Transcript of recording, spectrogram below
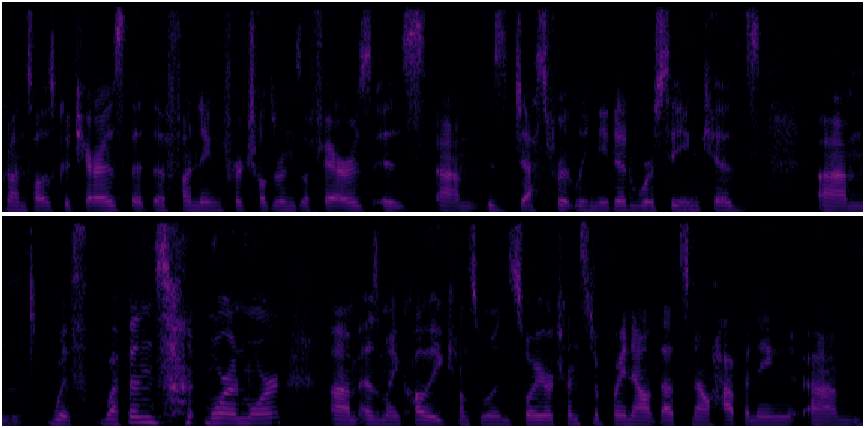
Gonzales Gutierrez that the funding for children's affairs is um, is desperately needed. We're seeing kids um, with weapons more and more. Um, as my colleague Councilwoman Sawyer tends to point out, that's now happening um,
